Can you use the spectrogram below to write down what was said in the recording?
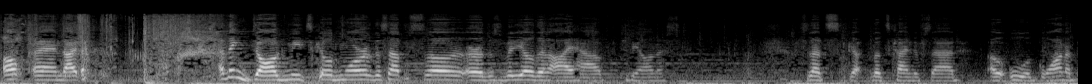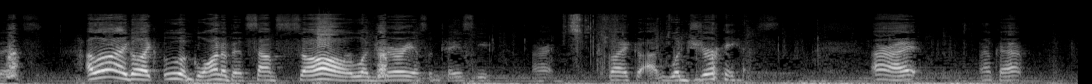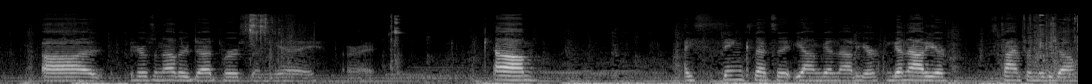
Oh, and I... I think Dogmeat's killed more of this episode, or this video, than I have, to be honest. So that's, that's kind of sad. Oh, ooh, iguana bits. I love how I go like, ooh, iguana bits sounds so luxurious and tasty. Alright. Like, uh, luxurious. Alright. Okay. Uh, here's another dead person. Yay. Alright. Um, I think that's it. Yeah, I'm getting out of here. I'm getting out of here. It's time for me to go.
